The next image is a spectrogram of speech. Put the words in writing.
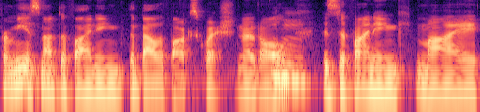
for me, it's not defining the ballot box question at all. Mm-hmm. It's defining my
